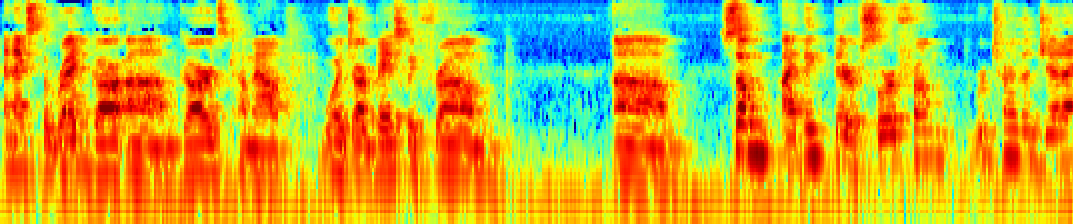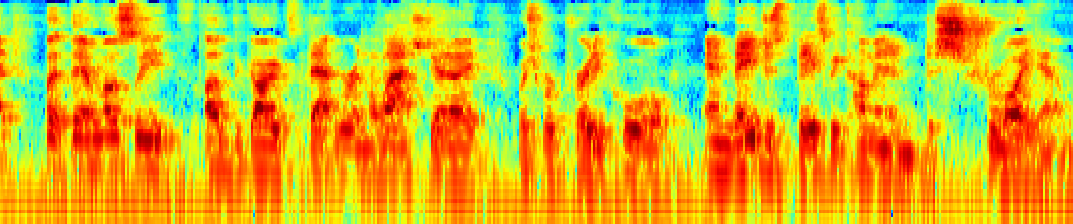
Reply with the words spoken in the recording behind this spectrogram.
and next the red um, guards come out, which are basically from um, some. I think they're sort of from Return of the Jedi, but they're mostly of the guards that were in the Last Jedi, which were pretty cool. And they just basically come in and destroy him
